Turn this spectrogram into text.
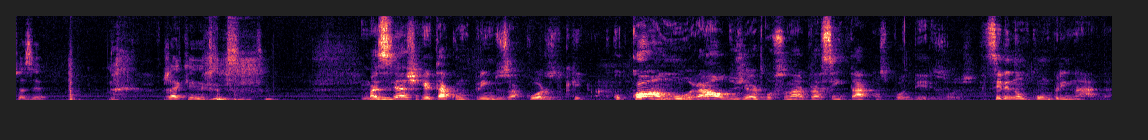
Fazer. Já que Mas você acha que ele está cumprindo os acordos? Do que- qual a moral do Jair Bolsonaro para sentar com os poderes hoje? Se ele não cumpre nada.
